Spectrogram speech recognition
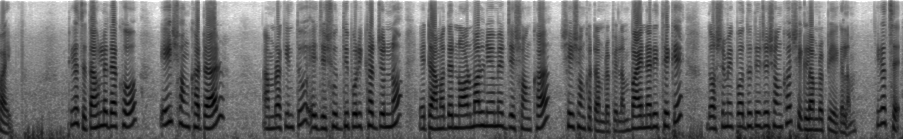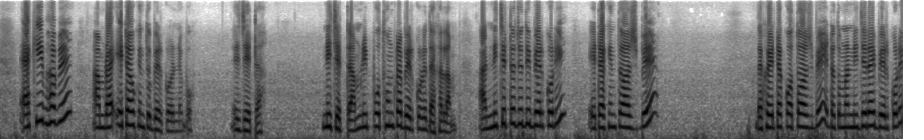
five ঠিক আছে? তাহলে দেখো, এই সংখ্যাটার আমরা কিন্তু এই যে শুদ্ধি পরীক্ষার জন্য এটা আমাদের নর্মাল নিয়মের যে সংখ্যা, সেই সংখ্যাটা আমরা পেলাম। বাইনারি থেকে দশমিক পদ্ধতির যে সংখ্যা, সেগুলো আমরা পেয়ে গেলাম। ঠিক আছে? একইভাবে আমরা এটাও কিন্তু বের করে নেব। এই যে এটা। নিচেরটা, আমি প্রথমটা বের করে দেখালাম। আর নিচেরটা যদি বের করি, এটা কিন্তু আসবে, দেখো এটা কত আসবে? এটা তোমরা নিজেরাই বের করে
